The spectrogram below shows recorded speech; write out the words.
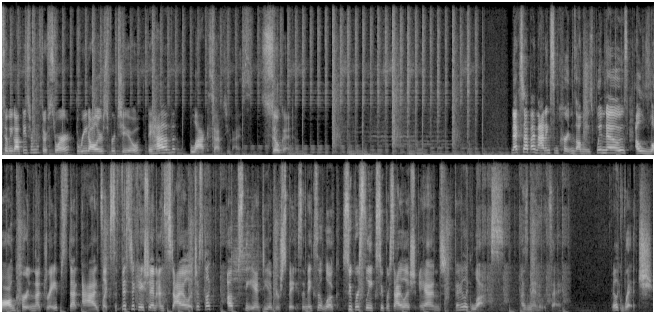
So we got these from the thrift store, $3 for two. They have black stems, you guys. So good. Next up, I'm adding some curtains on these windows, a long curtain that drapes that adds like sophistication and style. It just like ups the ante of your space. It makes it look super sleek, super stylish, and very like luxe, as Amanda would say. Very like rich.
